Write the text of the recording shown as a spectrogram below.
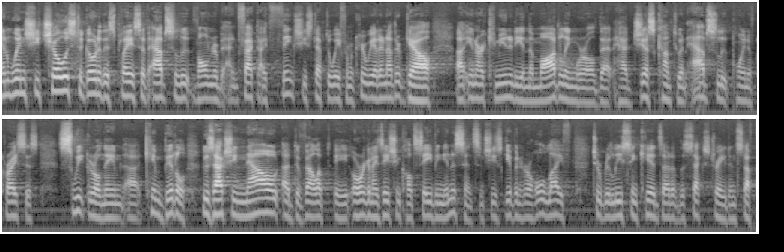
And when she chose to go to this place of absolute vulnerability, in fact, I think she stepped away from her career. We had another gal uh, in our community in the modeling world that had just come to an absolute point of crisis. Sweet girl named uh, Kim Biddle, who's actually now uh, developed an organization called Saving Innocence, and she's given her whole life to releasing kids out of the sex trade and stuff,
